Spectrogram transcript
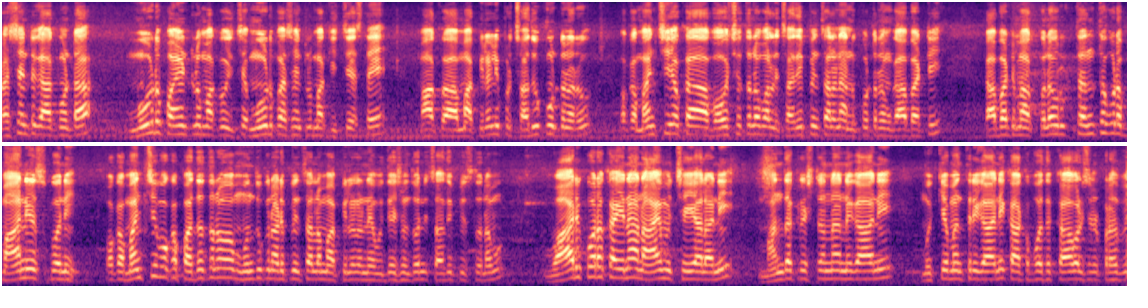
పర్సెంట్ కాకుండా మూడు పాయింట్లు మాకు ఇచ్చే మూడు పర్సెంట్లు మాకు ఇచ్చేస్తే మాకు మా పిల్లలు ఇప్పుడు చదువుకుంటున్నారు. ఒక మంచి యొక్క భవిష్యత్తులో వాళ్ళు చదివించాలని అనుకుంటున్నాం కాబట్టి కాబట్టి మా కుల వృత్తి అంతా కూడా మానేసుకొని ఒక మంచి ఒక పద్ధతిలో ముందుకు నడిపించాలని మా పిల్లలనే ఉద్దేశంతో చదివిపిస్తున్నాము. వారి కొరకైనా న్యాయం చేయాలని మందకృష్ణన్నని కానీ ముఖ్యమంత్రి కానీ కాకపోతే కావాల్సిన ప్రభు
